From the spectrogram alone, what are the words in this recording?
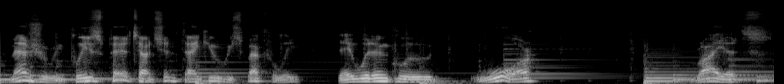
majeure. Please pay attention. Thank you respectfully. They would include war, riots,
